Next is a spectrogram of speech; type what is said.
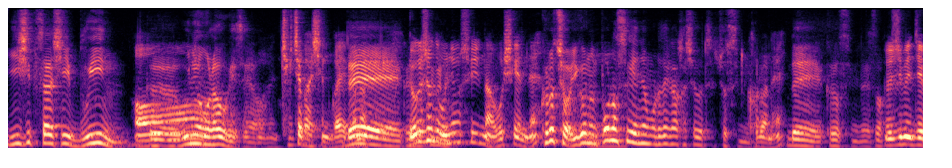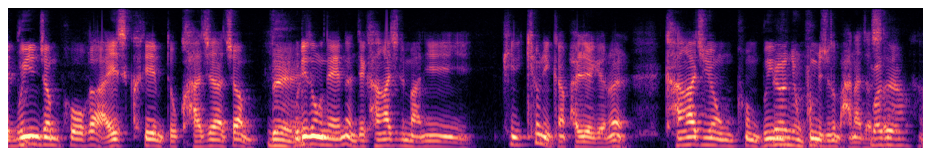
24시 무인 어. 그 운영을 하고 계세요. 어, 직접 하시는 거예요? 네, 여기서도 운영 수익 나오시겠네? 그렇죠. 이거는 음. 보너스 개념으로 생각하셔도 좋습니다. 그러네. 네, 그렇습니다. 그래서 요즘에 이제 무인 점포가 아이스크림 또 과자점 네, 우리 동네에는 이제 강아지를 많이 피- 키우니까 반려견을 강아지 용품 무인 애완용품. 용품 위주로 많아졌어요. 맞아요. 어,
